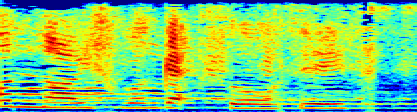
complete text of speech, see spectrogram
one nice one gets sorted.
